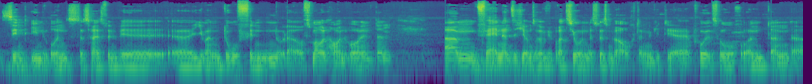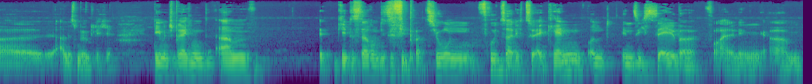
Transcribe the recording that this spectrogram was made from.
sind in uns. Das heißt, wenn wir äh, jemanden doof finden oder aufs Maul hauen wollen, dann ähm, verändern sich unsere Vibrationen. Das wissen wir auch. Dann geht der Puls hoch und dann äh, alles Mögliche. Dementsprechend ähm, geht es darum, diese Vibrationen frühzeitig zu erkennen und in sich selber vor allen Dingen. Ähm,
